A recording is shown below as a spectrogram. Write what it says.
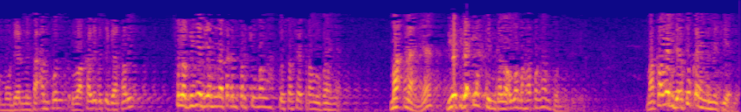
kemudian minta ampun kedua kali, ketiga kali. Selebihnya dia mengatakan percuma lah dosa saya terlalu banyak. Maknanya dia tidak yakin kalau Allah Maha Pengampun. Maka Allah tidak suka yang demikian.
